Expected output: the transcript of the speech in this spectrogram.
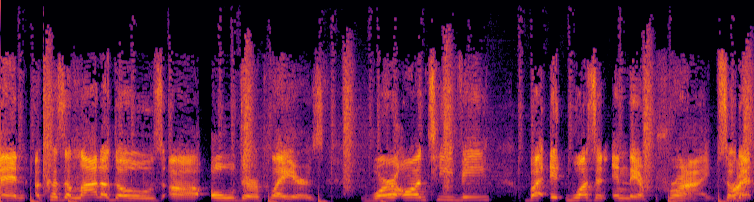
and because a lot of those uh, older players were on TV, but it wasn't in their prime. So Right. that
